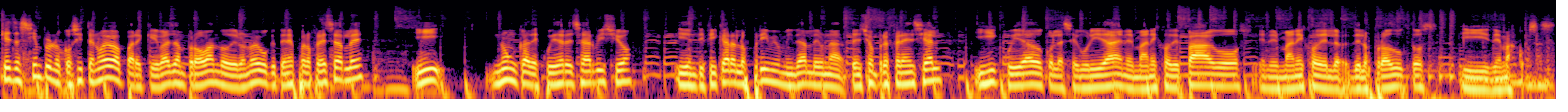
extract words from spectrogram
que haya siempre una cosita nueva para que vayan probando de lo nuevo que tenés para ofrecerle y nunca descuidar el servicio, identificar a los premium y darle una atención preferencial y cuidado con la seguridad en el manejo de pagos, en el manejo de, de los productos y demás cosas.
